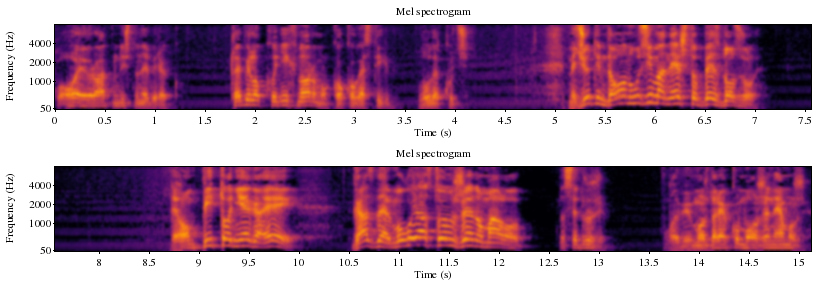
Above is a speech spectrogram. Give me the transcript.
ovo je vjerojatno ništa ne bi rekao. To je bilo kod njih normalno, ko koga stigne, luda kuća. Međutim, da on uzima nešto bez dozvole. Da je on pitao njega, ej, gazda, jel mogu ja s tvojom ženom malo da se družim? Ovo bi možda rekao, može, ne može.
